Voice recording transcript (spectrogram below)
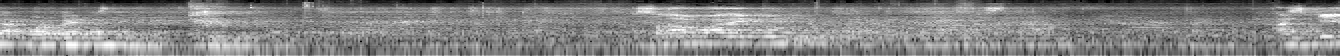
তার বড় ভাইয়ের কাছ থেকে। আসসালামু আলাইকুম। আজকের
